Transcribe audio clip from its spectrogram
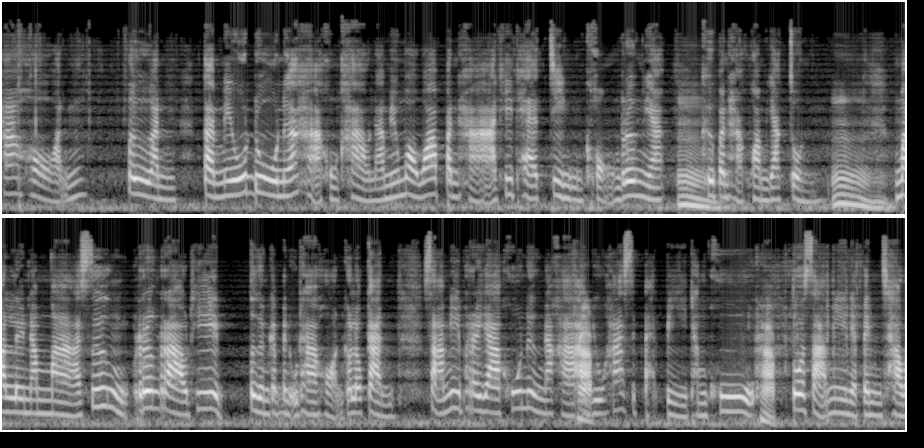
ทาหรณ์เตือน แต่มิ้วดูเนื้อหาของข่าวนะ มิ้วมองว่าปัญหาที่แท้จริงของเรื่องเนี้ยอืมคือปัญหาความยากจนอืมมันเลยนำมาซึ่งเรื่องราวที่เตือนกันเป็นอุทาหรณ์ก็แล้วกัน สามีภรรยาคู่หนึ่งนะคะ ครับ อายุ 58 ปีทั้งคู่ ครับตัวสามีเนี่ยเป็นชาว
